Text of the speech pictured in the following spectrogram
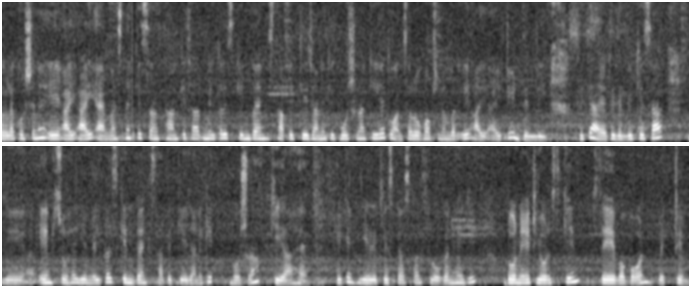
अगला क्वेश्चन है ए आई आई एम एस ने किस संस्थान के साथ मिलकर स्किन बैंक स्थापित किए जाने की घोषणा की है? तो आंसर होगा option number A I I T Delhi. ठीक है आई आई टी दिल्ली के साथ ये एम्स जो है, ये मिलकर स्किन बैंक स्थापित किए जाने की घोषणा किया है। ठीक है, ये देखिए इसका इसका स्लोगन है ये donate your skin save a burn victim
